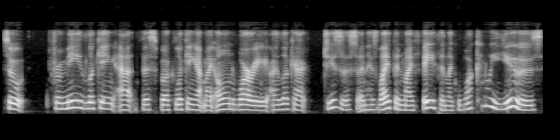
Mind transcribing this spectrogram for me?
So for me, looking at this book, looking at my own worry, I look at Jesus and his life and my faith and like what can we use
